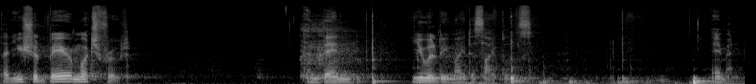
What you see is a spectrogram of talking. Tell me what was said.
that you should bear much fruit, and then you will be my disciples. Amen.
